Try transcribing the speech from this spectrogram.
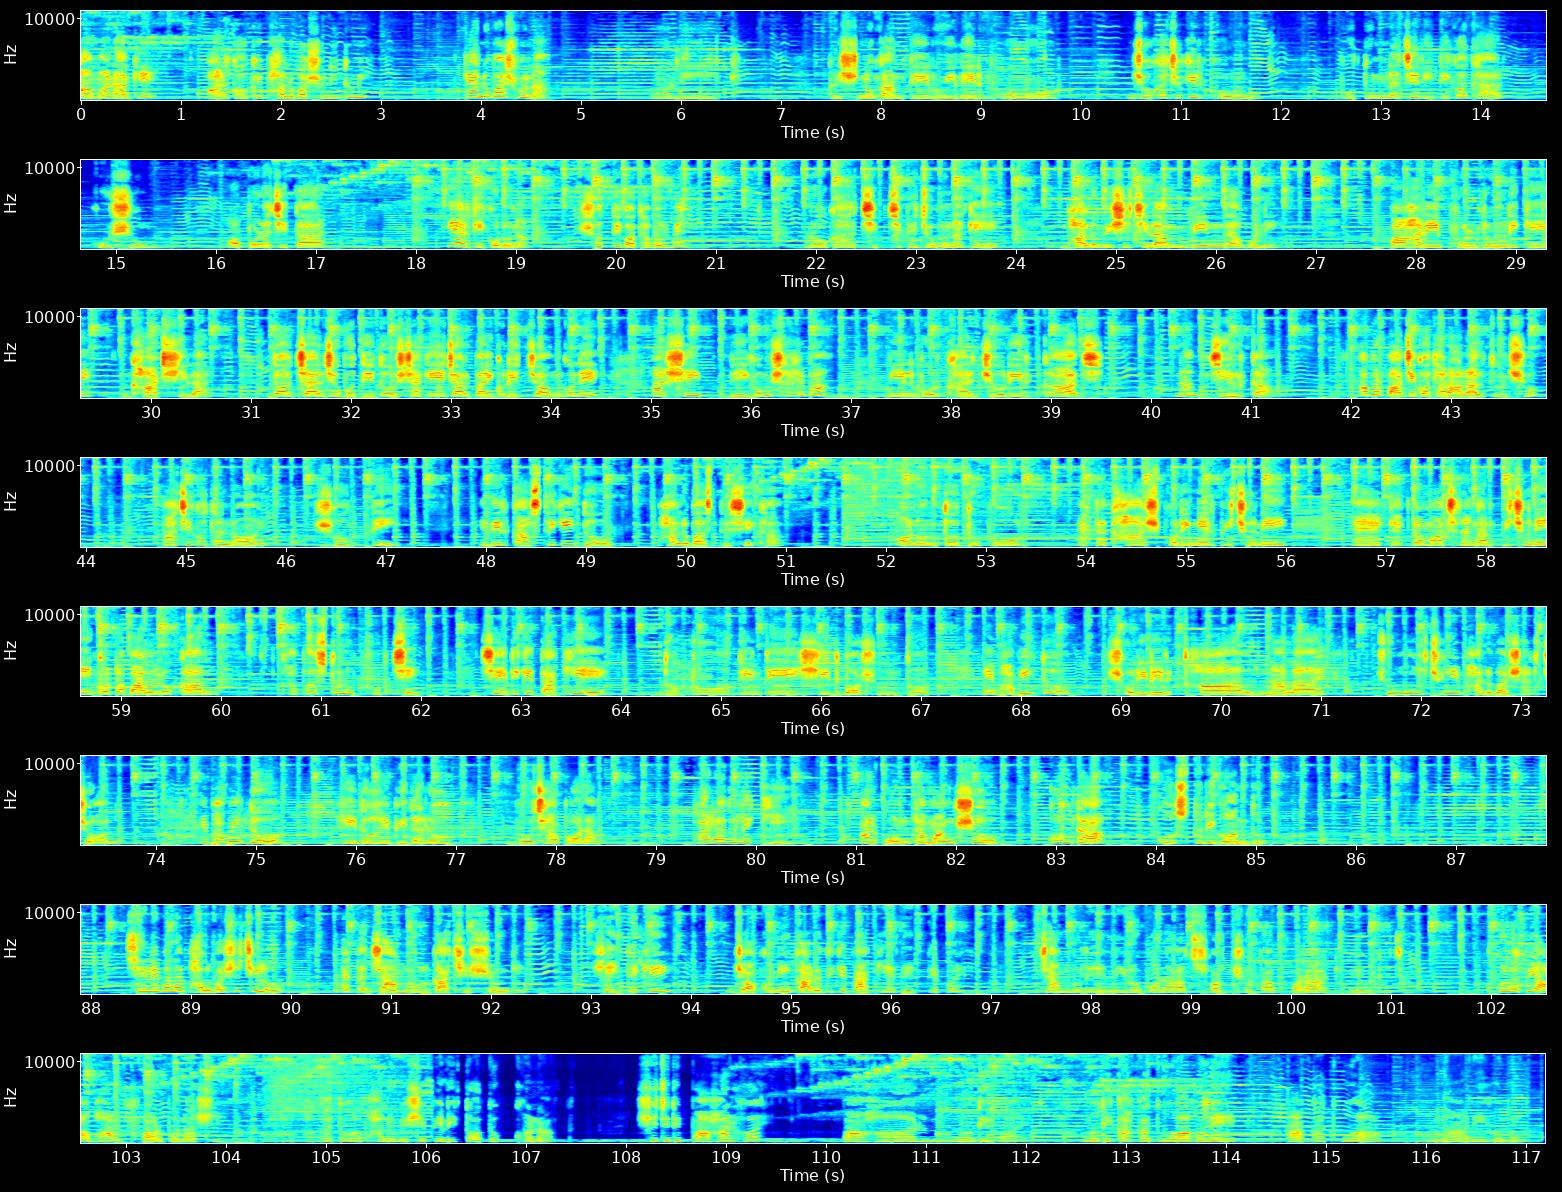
আমার আগে আর কাউকে ভালোবাসোনি তুমি? কেন বাসবো না? অনেক কৃষ্ণকান্তের উইলের ভ্রমর, যোগাযোগের কোমর, পুতুল নাচের ইতিকথার কুসুম অপরাজিতার কি আর কি করো না? সত্যি কথা বলবে? রোগা ছিপছিপে যমুনাকে ভালোবেসেছিলাম বৃন্দাবনে। পাহাড়ি ফুলটুংরিকে ঘাটশিলায় দজ্জাল যুবতী তোরসাকে জলপাইগুড়ির জঙ্গলে আর সেই বেগম সাহেবা নীল বোরখার জরির কাজ নাম চিল্কা। আবার বাজে কথার আড়াল তুলছ? বাজে কথা নয় সত্যি এদের কাছ থেকেই তো ভালোবাসতে শেখা। অনন্ত দুপুর একটা ঘাস ফড়িংয়ের পিছনে, এক একটা মাছরাঙার পিছনে গোটা বাল্যকাল কাপাস্তলো ফুটছে। সেই দিকে তাকিয়ে দুটো, তিনটে শীত বসন্ত, এভাবেই তো শরীরের খাল নালায় চুঁয়ে চুঁয়ে ভালোবাসার জল। এভাবেই তো হৃদয় বিদারক বোঝা পড়া কারা দলে কি? আর কোনটা মাংস, কোনটা কস্তুরি গন্ধ। ছেলেবেলায় ভালোবাসা ছিল একটা জামরুল গাছের সঙ্গে। সেই থেকেই যখনই কারও দিকে তাকিয়ে দেখতে পাই, জামরুলের নিরপরাধ, স্বচ্ছতা ভরাট হয়ে উঠেছে। গোলাপি আভার সর্বনাশী। অকাতর ভালোবেসে ফেলি ততক্ষণাৎ। সে যদি পাহাড় হয়, পাহাড় নদী হয় নদী কাকাতুয়া হলে কাকাতুয়া নারী হলে।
